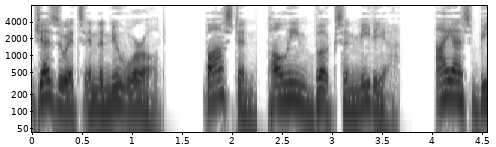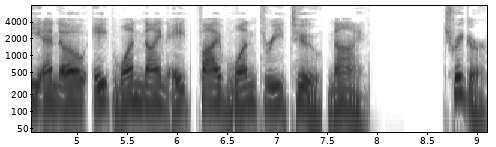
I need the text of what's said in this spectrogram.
Jesuits in the New World. Boston, Pauline Books and Media. ISBN 0-8198-5132-9. Trigger,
